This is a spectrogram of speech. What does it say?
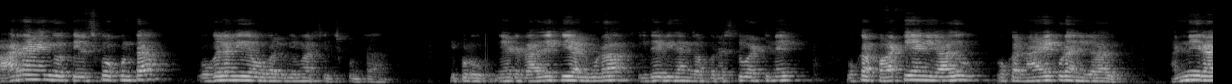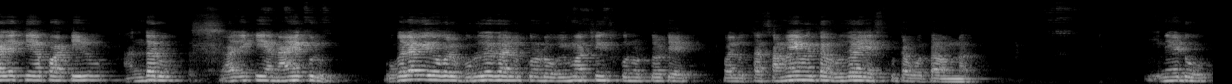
కారణం ఏందో తెలుసుకోకుండా ఒకల మీద ఒకరు విమర్శించుకుంటారు ఇప్పుడు నేటి రాజకీయాలు కూడా ఇదే విధంగా భ్రష్టు పట్టినాయి. ఒక పార్టీ అని కాదు ఒక నాయకుడు అని కాదు. అన్ని రాజకీయ పార్టీలు అందరూ రాజకీయ నాయకులు. ఒకల మీద ఒకరు బురద తల్లుకున్నాడు విమర్శించుకున్నతోటే వాళ్ళు సమయం అంతా వృధా చేసుకుంటూ పోతా ఉన్నారు. నేడు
